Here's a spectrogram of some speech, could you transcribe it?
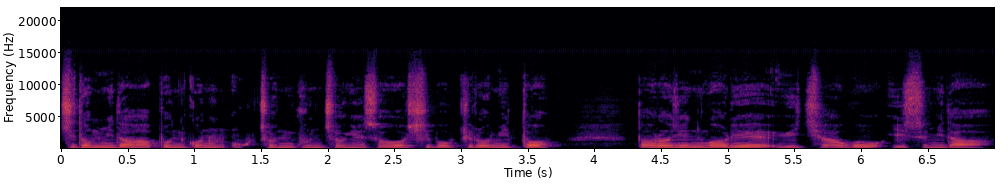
지도입니다. 본권은 옥천군청에서 15km 떨어진 거리에 위치하고 있습니다.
